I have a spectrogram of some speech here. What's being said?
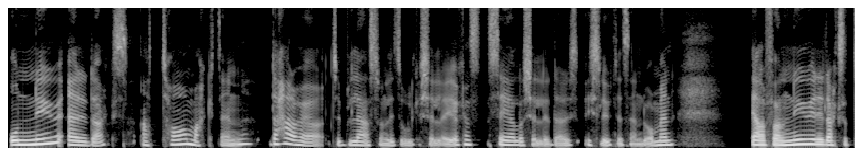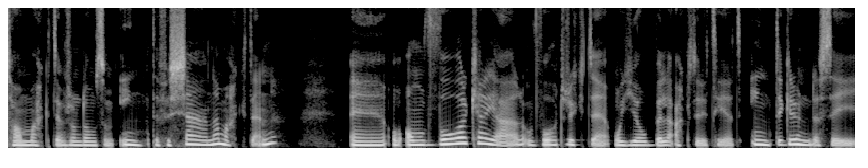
Och nu är det dags att ta makten det här har jag typ läst från lite olika källor. Jag kan säga alla källor där i slutet sen då. Men i alla fall nu är det dags att ta makten från de som inte förtjänar makten. Eh, och om vår karriär, och vårt rykte och jobb eller auktoritet inte grundar sig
